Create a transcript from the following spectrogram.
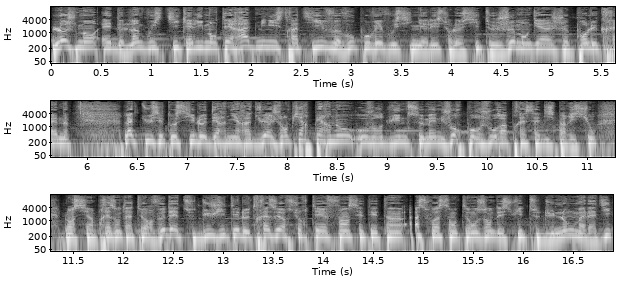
Logement, aide linguistique, alimentaire, administrative. Vous pouvez vous signaler sur le site Je m'engage pour l'Ukraine. L'actu, c'est aussi le dernier adieu à Jean-Pierre Pernaud. Aujourd'hui, une semaine jour pour jour après sa disparition. L'ancien présentateur vedette du JT de 13h sur TF1 s'est éteint à 71 ans des suites d'une longue maladie.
